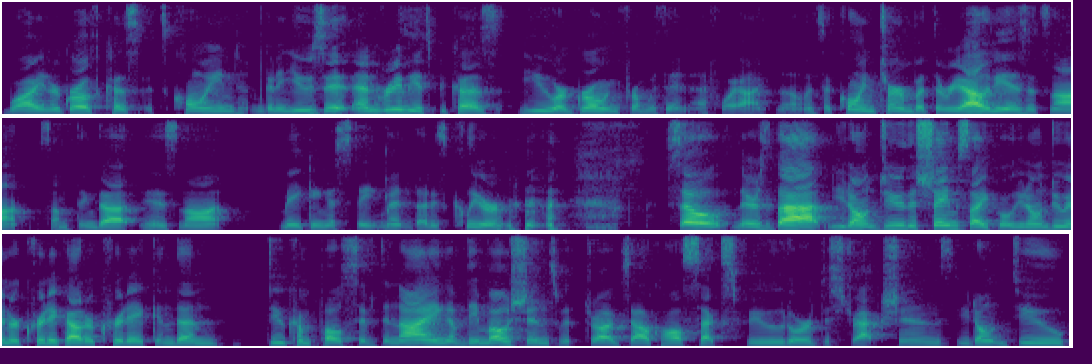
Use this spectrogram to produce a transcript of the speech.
why inner growth? Because it's coined. I'm going to use it. And really, it's because you are growing from within, FYI. No, it's a coined term, but the reality is it's not something that is not making a statement that is clear. so there's that. You don't do the shame cycle. You don't do inner critic, outer critic, and then do compulsive denying of the emotions with drugs, alcohol, sex, food, or distractions. You don't do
